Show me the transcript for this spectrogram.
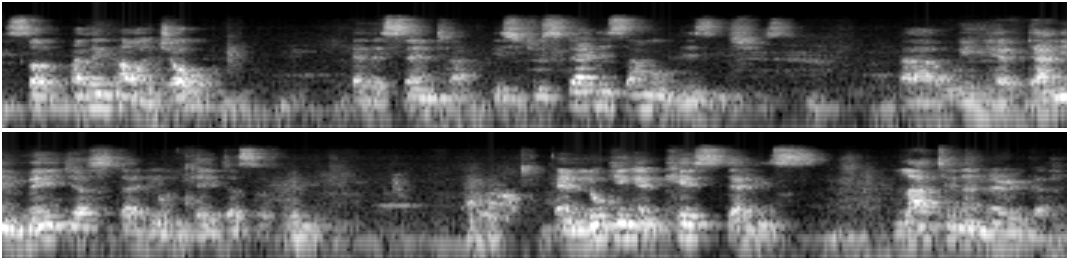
So I think our job at the center is to study some of these issues. Uh, we have done a major study on data sovereignty and looking at case studies, Latin America,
